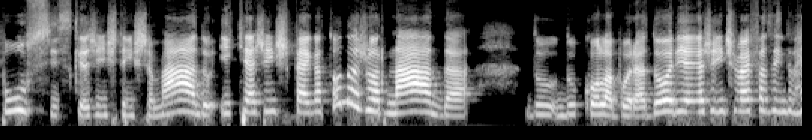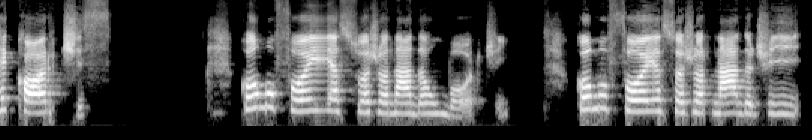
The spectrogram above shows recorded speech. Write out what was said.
pulses que a gente tem chamado, e que a gente pega toda a jornada do, do colaborador e a gente vai fazendo recortes. Como foi a sua jornada onboarding? Como foi a sua jornada de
